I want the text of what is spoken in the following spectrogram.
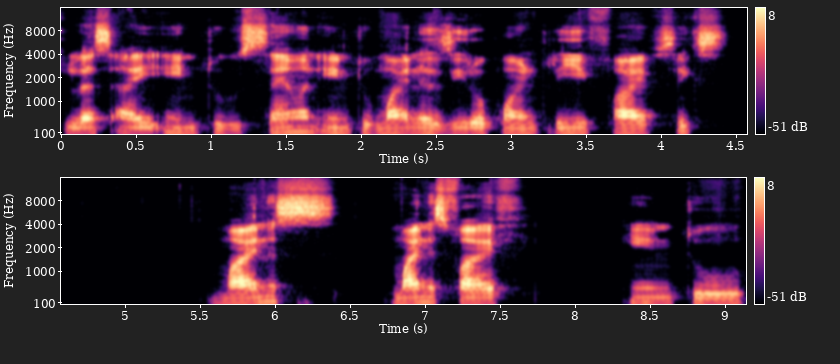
plus i into 7 into minus 0 0.356 minus minus 5 into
